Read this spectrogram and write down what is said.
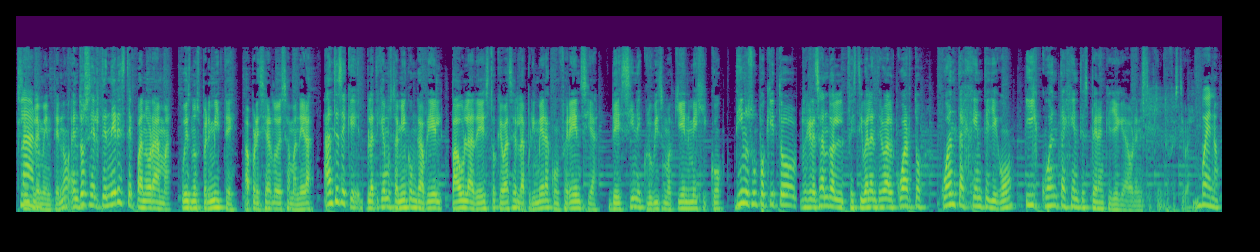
Claro. Simplemente, ¿no? Entonces el tener este panorama, pues nos permite apreciarlo de esa manera. Antes de que platiquemos también con Gabriel Paula de esto que va a ser la primera conferencia de cineclubismo aquí en México, dinos un poquito, regresando al festival anterior, al cuarto, cuánta gente llegó y cuánta gente esperan que llegue ahora en este quinto festival. Bueno,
